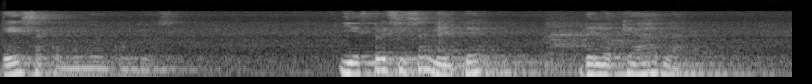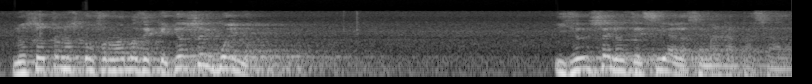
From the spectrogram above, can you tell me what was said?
de esa comunión con Dios. Y es precisamente de lo que habla. Nosotros nos conformamos de que yo soy bueno. Y yo se los decía la semana pasada.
